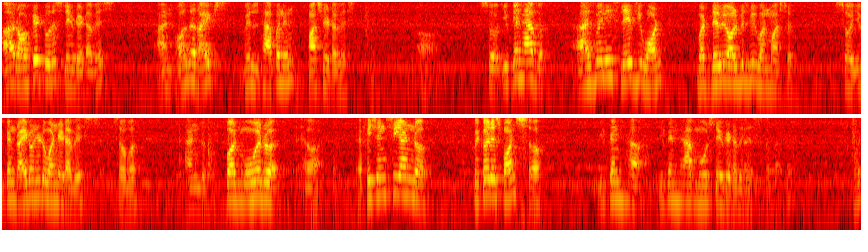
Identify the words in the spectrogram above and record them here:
are routed to the slave database and all the writes will happen in master database. Uh, so you can have as many slaves you want, but there will always be one master. So you can write only to one database server, and for more uh, uh, efficiency and uh, quicker response, uh, you can ha- you can have more slave databases. sync up patterns? What?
